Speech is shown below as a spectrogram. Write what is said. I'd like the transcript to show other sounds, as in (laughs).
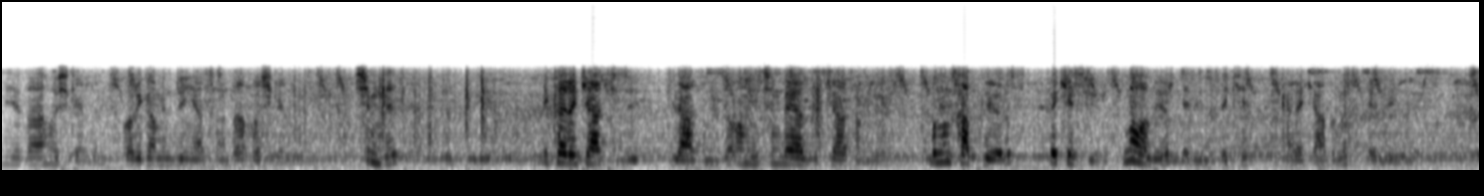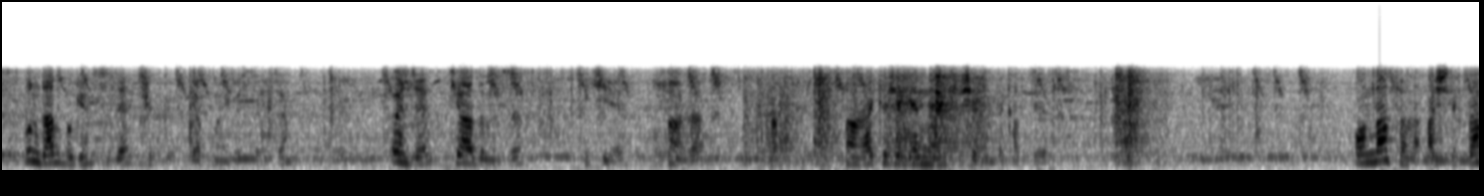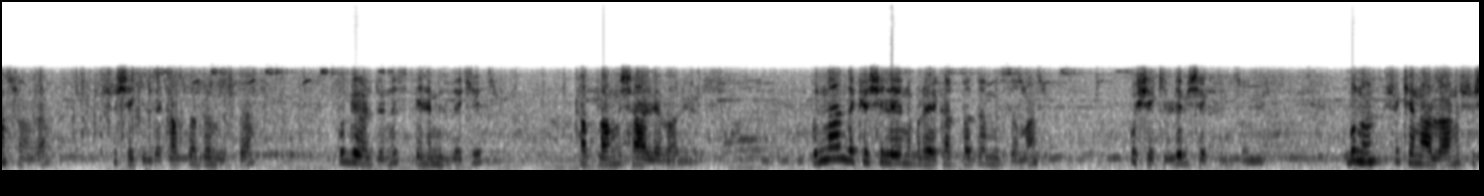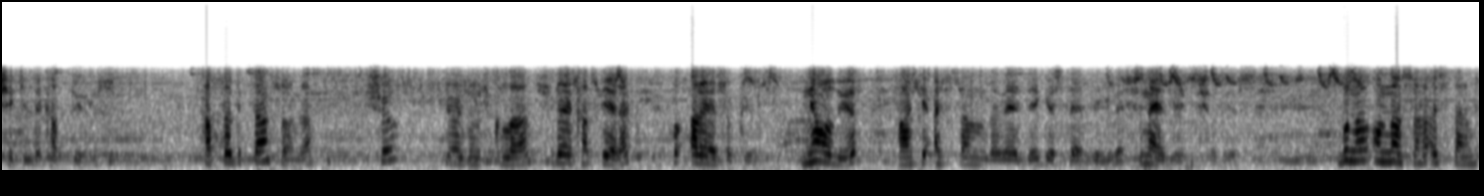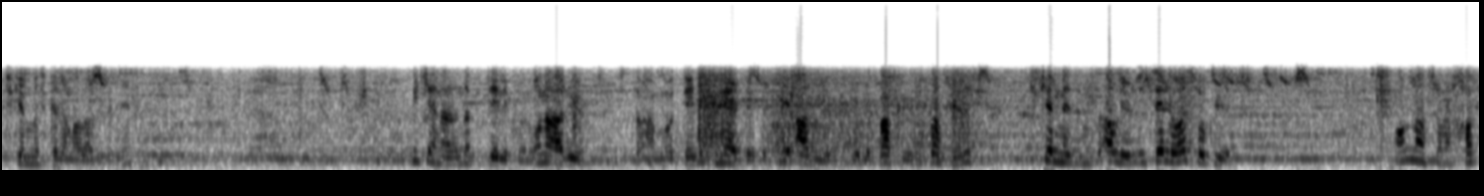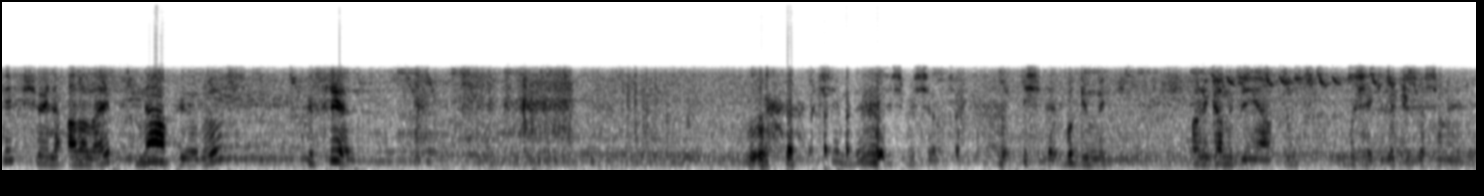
Origami'ye daha hoş geldiniz. Origamin dünyasına daha hoş geldiniz. Şimdi bir kare kağıt çizi lazım bize. Onun için beyaz bir kağıt alıyoruz. Bunu katlıyoruz ve kesiyoruz. Ne oluyor? Elimizdeki kare kağıdımız elde ediyoruz. Bundan bugün size küp yapmayı göstereceğim. Önce kağıdımızı ikiye, sonra katlıyoruz. Sonra köşegenlerini şu şekilde katlıyoruz. Ondan sonra açtıktan sonra şu şekilde katladığımızda bu gördüğünüz elimizdeki katlanmış hale varıyoruz. Bunların da köşelerini buraya katladığımız zaman bu şekilde bir şeklimiz oluyor. Bunun şu kenarlarını şu şekilde katlıyoruz. Katladıktan sonra şu gördüğünüz kulağı şuraya katlayarak bu araya sokuyoruz. Ne oluyor? Fatih asistanın da verdiği, gösterdiği gibi şunu elde etmiş oluyoruz. Bunu ondan sonra asistanın bir tükenmez kalem alabilir miyim? Bir kenarında bir delik var. Onu arıyoruz önce. Tamam mı? O delik nerededir diye arıyoruz. Böyle bakıyoruz, bakıyoruz. Tükenmezimizi alıyoruz, deliğe sokuyoruz. Ondan sonra hafif şöyle aralayıp ne yapıyoruz? Üflüyoruz. (laughs) Şimdi şişmişi var. İşte bugünlük origami dünyası bu şekilde kütle sona eriyor.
